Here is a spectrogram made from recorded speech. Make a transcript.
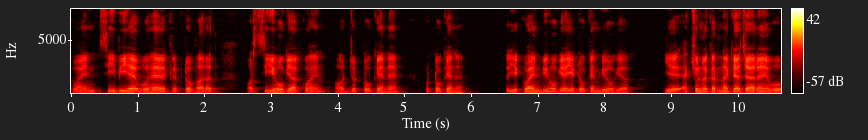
क्वाइन सी है वो है क्रिप्टो भारत और सी हो गया क्वाइन और जो टोकन है वो टोकन है। तो ये क्वाइन भी हो गया, ये टोकन भी हो गया। ये एक्चुअल में करना क्या चाह रहे हैं, वो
